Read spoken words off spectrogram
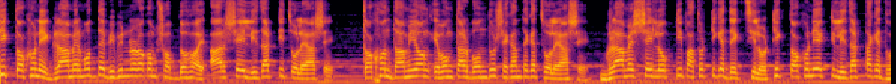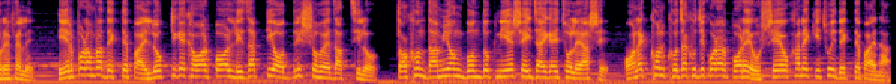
ঠিক তখনই গ্রামের মধ্যে বিভিন্ন রকম শব্দ হয় আর সেই লিজারটি চলে আসে। তখন দামিয়ং এবং তার বন্ধু সেখান থেকে চলে আসে। গ্রামের সেই লোকটি পাথরটিকে দেখছিল, ঠিক তখনই একটি লিজার তাকে ধরে ফেলে। এরপর আমরা দেখতে পাই, লোকটিকে খাওয়ার পর লিজারটি অদৃশ্য হয়ে যাচ্ছিল। তখন দামিয়ং বন্দুক নিয়ে সেই জায়গায় চলে আসে। অনেকক্ষণ খোঁজাখুঁজি করার পরেও সে ওখানে কিছুই দেখতে পায় না।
